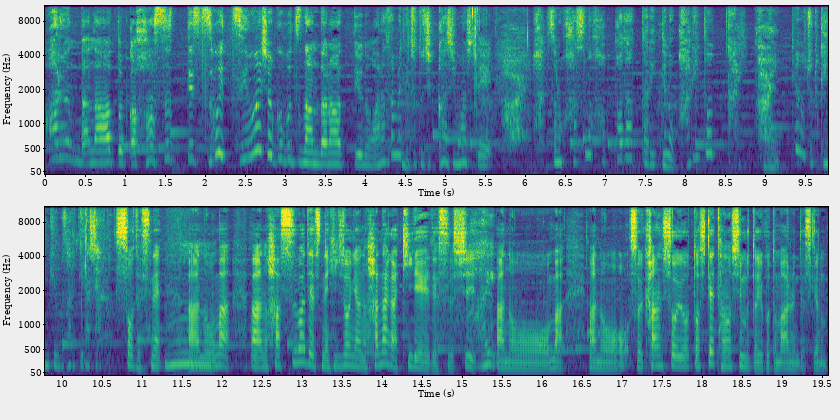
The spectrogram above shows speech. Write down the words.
あるんだなとかハスってすごい強い植物なんだなっていうのを改めてちょっと実感しまして、はい、そのハスの葉っぱだったりっていうのを刈り取ったり。はい、っていうのをちょっと研究もされていらっしゃるそうですね。あのまああのハスはですね非常にあの花が綺麗ですし、はい、あのまああのそういう観賞用として楽しむということもあるんですけども、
